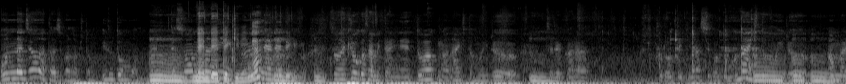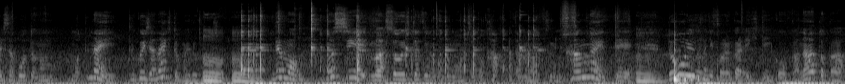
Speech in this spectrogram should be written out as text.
同じような立場の人もいると思うのね、うん、年齢的にね。年齢的にも、うん、その京子さんみたいにネットワークがない人もいる、うん、それからプロ的な仕事もない人もいる、うんうん、あんまりサポートが持ってない得意じゃない人もいるかもしれない、うんうん、でももし、まあ、そういう人たちのこともちょっとか頭の隅に考えて、どういうふうにこれから生きていこうかなとか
